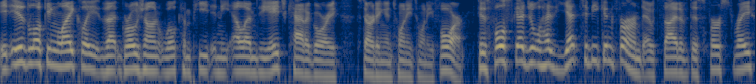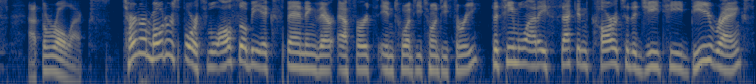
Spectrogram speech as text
it is looking likely that Grosjean will compete in the LMDH category starting in 2024. His full schedule has yet to be confirmed outside of this first race at the Rolex. Turner Motorsports will also be expanding their efforts in 2023. The team will add a second car to the GTD ranks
